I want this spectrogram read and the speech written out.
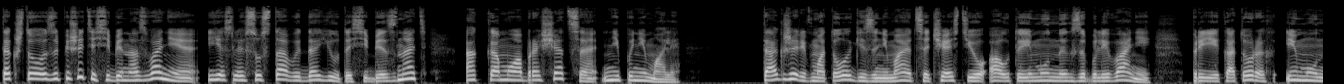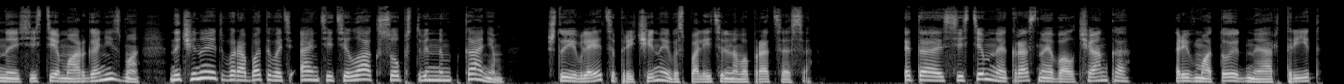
Так что запишите себе название, если суставы дают о себе знать, а к кому обращаться не понимали — также ревматологи занимаются частью аутоиммунных заболеваний, при которых иммунная система организма начинает вырабатывать антитела к собственным тканям, что является причиной воспалительного процесса. Это системная красная волчанка, ревматоидный артрит,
